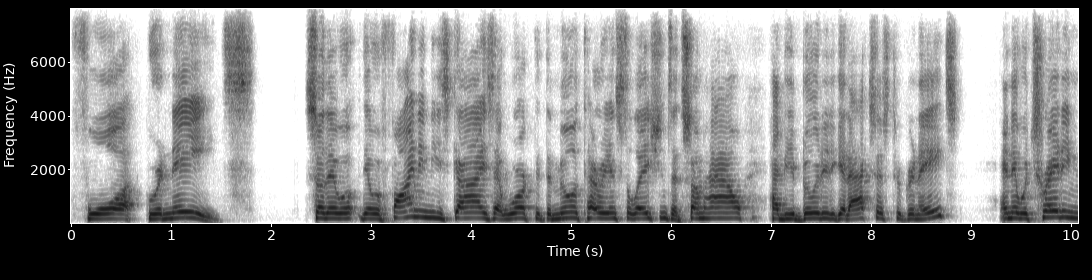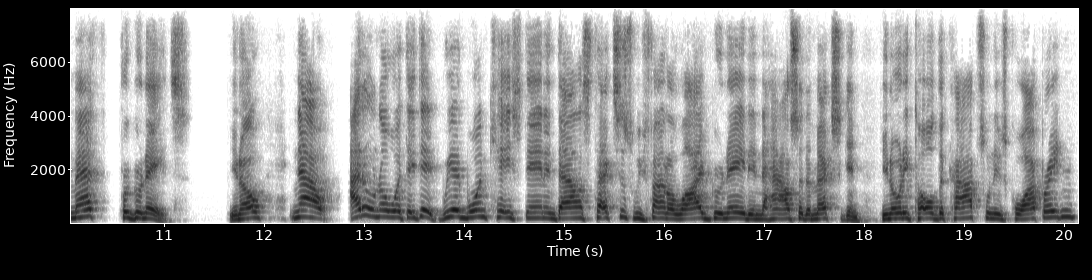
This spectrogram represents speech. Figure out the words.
for grenades. So they were they were finding these guys that worked at the military installations that somehow had the ability to get access to grenades, and they were trading meth for grenades. You know, now I don't know what they did. We had one case, Dan, in Dallas, Texas. We found a live grenade in the house of the Mexican. You know what he told the cops when he was cooperating?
